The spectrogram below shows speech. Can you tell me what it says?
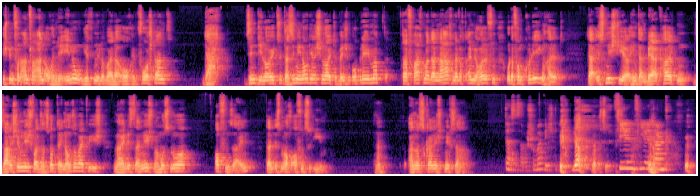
ich bin von Anfang an auch in der Innung, jetzt mittlerweile auch im Vorstand. Da sind die Leute, da sind genau die richtigen Leute. Wenn ich ein Problem habe, da fragt man danach und da wird einem geholfen oder vom Kollegen halt. Da ist nicht hier hinterm Berg halten, sage ich dem nicht, weil sonst kommt er genauso weit wie ich. Nein, ist er nicht. Man muss nur offen sein, dann ist man auch offen zu ihm. Ne? Anders kann ich nichts sagen. Das ist aber schon mal wichtig. Ja. vielen, vielen ja. Dank.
